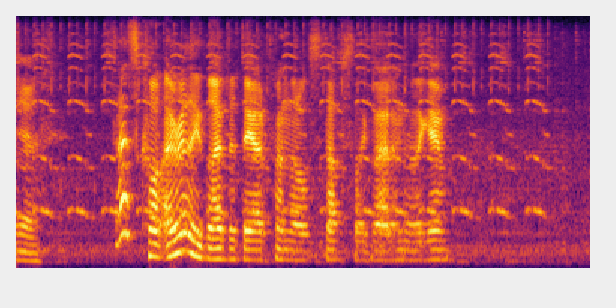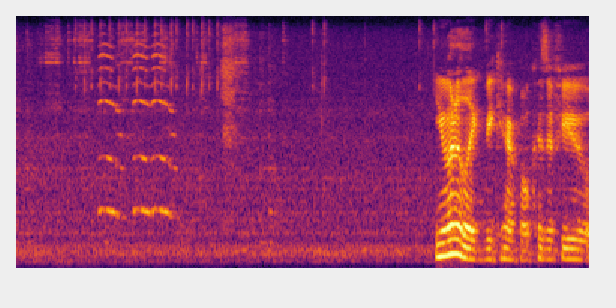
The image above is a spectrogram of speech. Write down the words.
Yeah. That's cool. I'm really glad that they add fun little stuffs like that into the game. You wanna like be careful, cause if you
